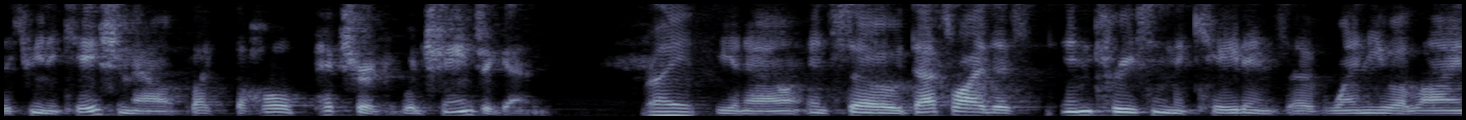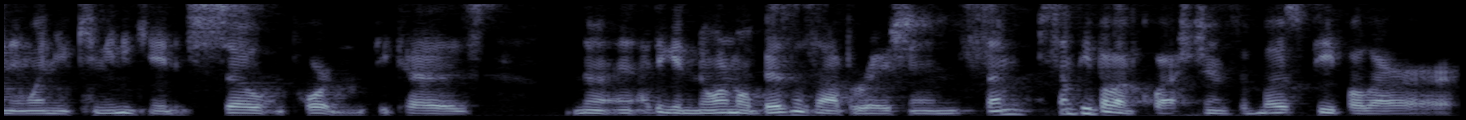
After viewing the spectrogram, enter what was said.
the communication out, like the whole picture would change again. Right. You know, and so that's why this increasing the cadence of when you align and when you communicate is so important because I think in normal business operations, some some people have questions, but most people are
